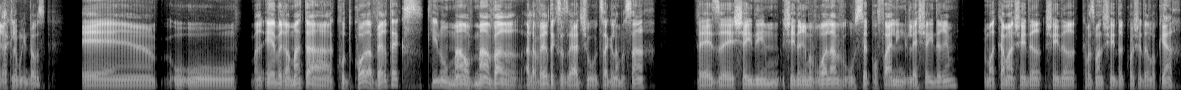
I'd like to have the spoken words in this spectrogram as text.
רק לווינדוס. אה, הוא, הוא מראה ברמת הקודקוד, ה vertex, כאילו מה, מה עבר על ה vertex הזה עד שהוא הוצג למסך. ואיזה שיידים, שיידרים עברו עליו, הוא עושה profiling לשיידרים. כלומר, כמה ה shader, shader, כמה זמן shader, כל shader לוקח,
